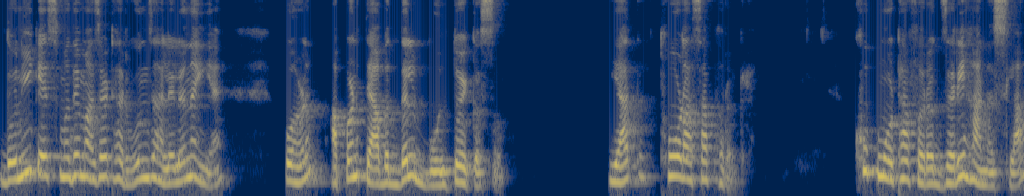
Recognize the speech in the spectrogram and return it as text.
दोन्ही केसमध्ये माझं ठरवून झालेलं नाही आहे पण आपण त्याबद्दल बोलतोय कसं? यात थोडासा फरक आहे. खूप मोठा फरक जरी हा नसला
